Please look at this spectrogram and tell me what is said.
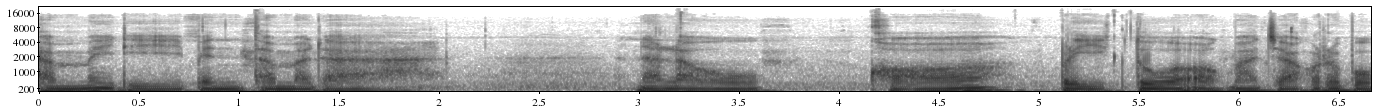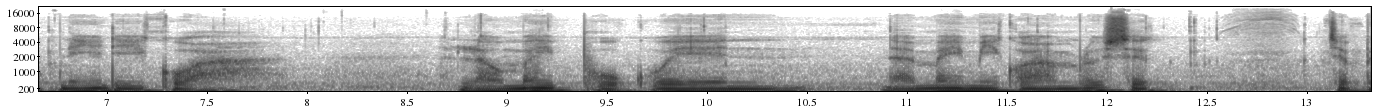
ทำไม่ดีเป็นธรรมดานะเราขอปลีกตัวออกมาจากระบบนี้ดีกว่า เราไม่ผูกเวรนะไม่มีความรู้สึก จะไป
